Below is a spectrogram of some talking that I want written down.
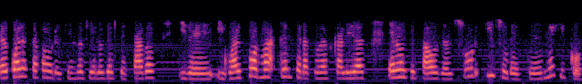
el cual está favoreciendo cielos despejados y de igual forma temperaturas cálidas en los estados del sur y sureste de México.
